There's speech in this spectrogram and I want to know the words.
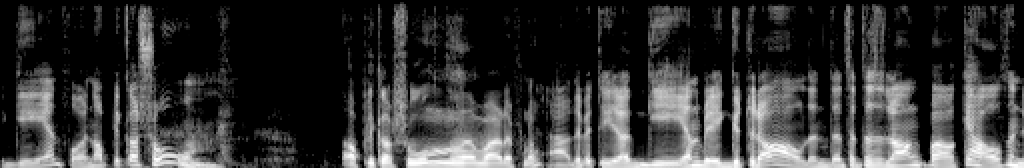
G-en får en applikasjon. Applikasjon, hva er det for noe? Ja, Det betyr at G-en blir guttural. Den, den settes langt bak i halsen.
